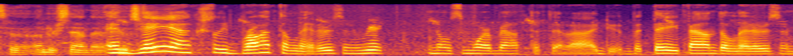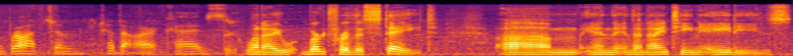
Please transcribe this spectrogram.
to understand that. And history. they actually brought the letters, and Rick knows more about that than I do, but they found the letters and brought them to the archives. when I worked for the state um, in, in the 1980s,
